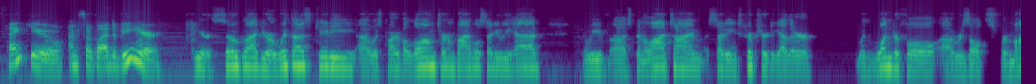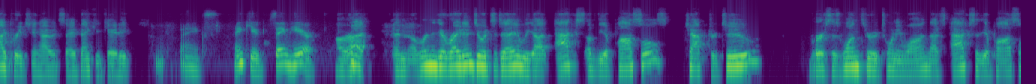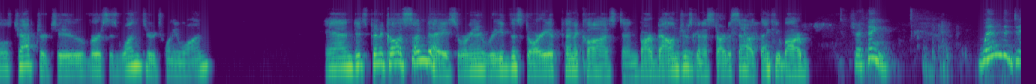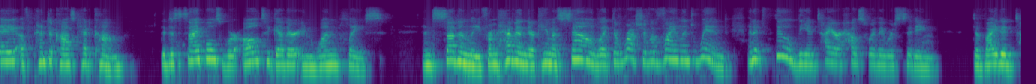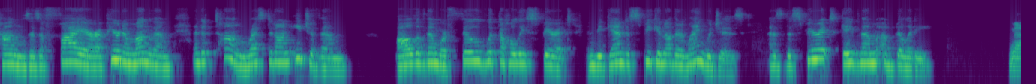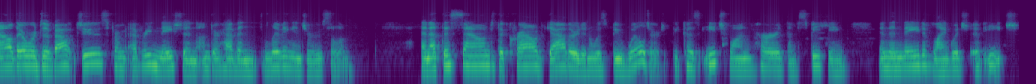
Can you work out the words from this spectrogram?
Thank you. I'm so glad to be here. We are so glad you are with us. Katie uh, was part of a long term Bible study we had, and we've uh, spent a lot of time studying scripture together with wonderful uh, results for my preaching, I would say. Thank you, Katie. Thanks. Thank you. Same here. All right. And uh, we're going to get right into it today. We got Acts of the Apostles, chapter 2, verses 1 through 21. That's Acts of the Apostles, chapter 2, verses 1 through 21. And it's Pentecost Sunday, so we're going to read the story of Pentecost. And Barb Ballinger is going to start us out. Thank you, Barb. Sure thing. When the day of Pentecost had come, the disciples were all together in one place. And suddenly from heaven there came a sound like the rush of a violent wind, and it filled the entire house where they were sitting. Divided tongues as a fire appeared among them, and a tongue rested on each of them. All of them were filled with the Holy Spirit and began to speak in other languages, as the Spirit gave them ability. Now there were devout Jews from every nation under heaven living in Jerusalem. And at this sound, the crowd gathered and was bewildered because each one heard them speaking in the native language of each.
